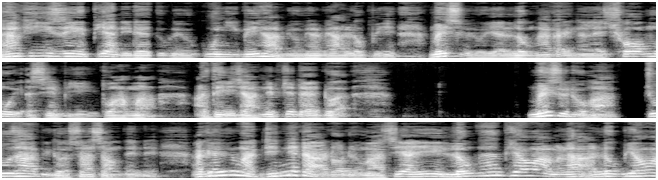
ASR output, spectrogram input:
လန်ခီးစေးပြတ်နေတဲ့သူတွေကိုကူညီပေးတာမျိုးများများလုပ်ပြီးမိတ်ဆွေတို့ရဲ့လုပ်ငန်းကိုင်ငန်းလဲချောမွေ့အဆင်ပြေသွားမှာအသေးချာနှစ်ဖြစ်တဲ့အတွက်မိတ်ဆွေတို့ဟာစူးစမ်းပြီးတော့ဆွမ်းဆောင်တင်တယ်အကယ်၍မှဒီနှစ်တာတော့တွင်မှာဆရာကြီးလုပ်ငန်းပြောင်းရမလားအလုပ်ပြောင်းရ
